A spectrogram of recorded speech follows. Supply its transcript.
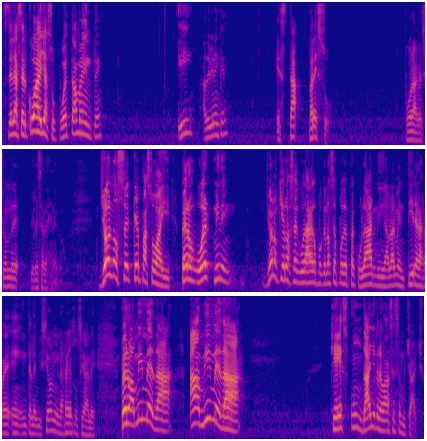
se le acercó a ella, supuestamente, y, ¿adivinen qué? está preso por agresión de violencia de género. Yo no sé qué pasó ahí, pero miren, yo no quiero asegurar algo porque no se puede especular ni hablar mentiras en, televisión ni en las redes sociales. Pero a mí me da, a mí me da que es un daño que le van a hacer a ese muchacho.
